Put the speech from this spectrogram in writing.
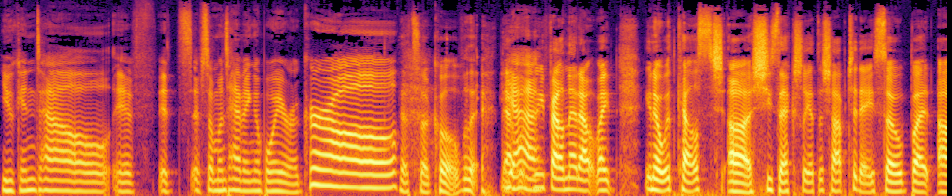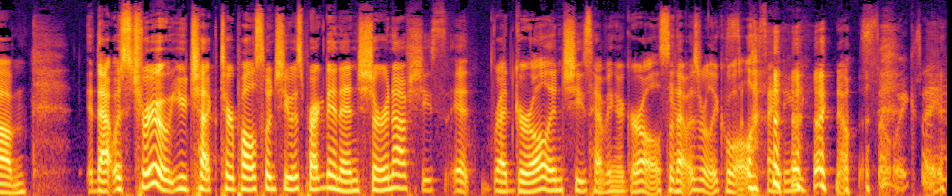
you can tell if it's, if someone's having a boy or a girl. That's so cool. That, Yeah. we found that out. My, you know, with Kels, uh, she's actually at the shop today. So, but um, that was true. You checked her pulse when she was pregnant, and sure enough, she's it red girl, and she's having a girl. So that was really cool. exciting. I know. so exciting.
